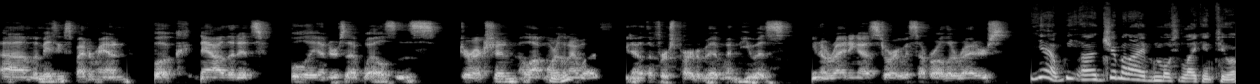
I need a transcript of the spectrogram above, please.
um, Amazing Spider-Man book now that it's fully under Zeb Wells's direction a lot more than I was, you know, the first part of it when he was, you know, writing a story with several other writers. Yeah, we uh, Jim and I have been mostly liking it too.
